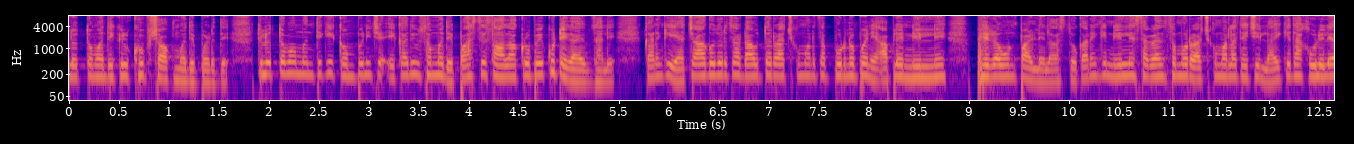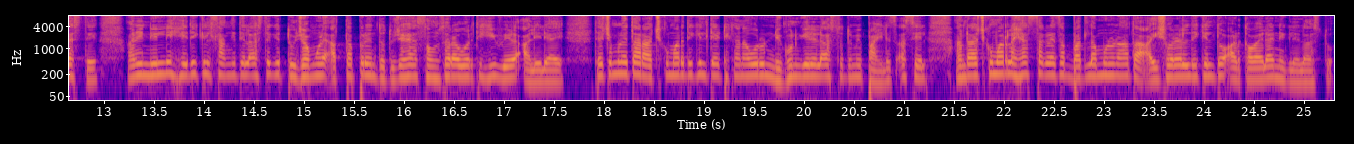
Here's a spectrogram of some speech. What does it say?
तिलोत्तमा देखील खूप शॉकमध्ये पडते. तिलोत्तमा म्हणते की कंपनीच्या एका दिवसामध्ये पाच ते सहा लाख रुपये कुठे गायब झाले? कारण की याच्या अगोदरचा डाव तर राजकुमारचा पूर्णपणे आपल्या नीलने फिरवून पाडलेला असतो. कारण की नीलने सगळ्यांसमोर राजकुमारला त्याची लायकी दाखवलेली असते आणि नीलने हे देखील सांगितलेलं असतं की तुझ्यामुळे आत्तापर्यंत तुझ्या ह्या संसारावरती ही वेळ आलेली आहे. त्याच्यामुळे आता राजकुमार देखील त्या ठिकाणावरून निघून गेलेला असतो. तुम्ही पाहिलंच असेल. आणि राजकुमारला ह्याच सगळ्याचा बदला म्हणून आता ऐश्वर्याला देखील तो अडकवायला निघलेला असतो.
